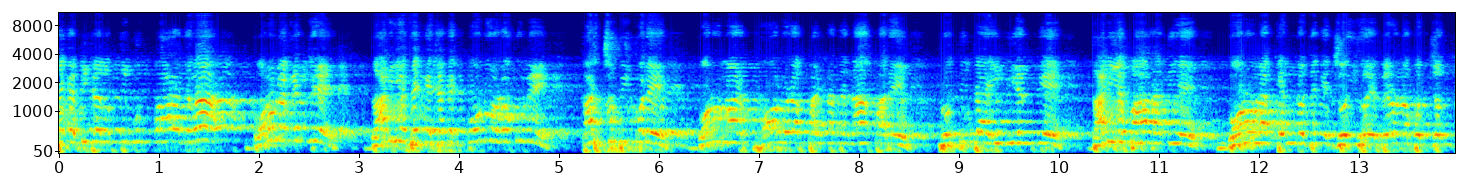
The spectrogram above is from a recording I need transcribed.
থেকে বিকেল অব্দি মুখ পাহারা দেওয়া, গণনা কেন্দ্রে দাঁড়িয়ে থেকে যাতে কোনো রকমে কারচুপি করে গণনার ফল ওরা পাল্টাতে না পারে, প্রতিটা ইভিএমকে দাঁড়িয়ে পাহারা দিয়ে গণনা কেন্দ্র থেকে জয়ী হয়ে বেরোনো পর্যন্ত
